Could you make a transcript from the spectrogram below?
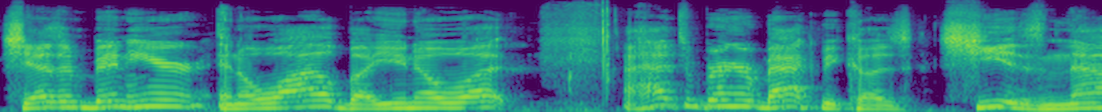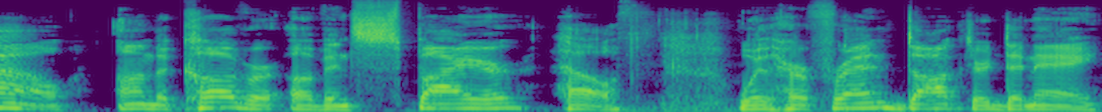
She hasn't been here in a while, but you know what? I had to bring her back because she is now on the cover of Inspire Health with her friend Dr. Danae.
